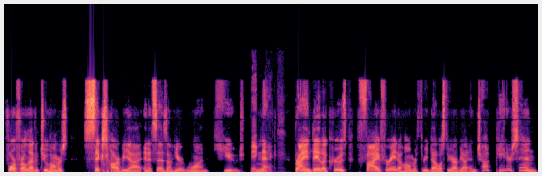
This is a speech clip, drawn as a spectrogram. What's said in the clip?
Four for 11, two homers, six RBI. And it says on here, one huge Big neck. Bryan De La Cruz, five for eight, a homer, three doubles, three RBI. And Chuck Peterson.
